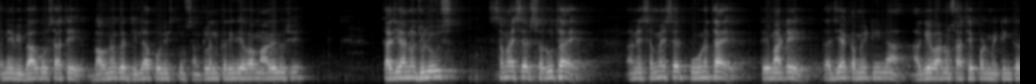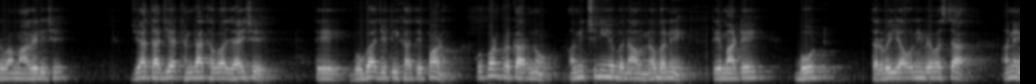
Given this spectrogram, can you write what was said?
અને વિભાગો સાથે ભાવનગર જિલ્લા પોલીસનું સંકલન કરી દેવામાં આવેલું છે. તાજિયાનું જુલુસ સમયસર શરૂ થાય અને સમયસર પૂર્ણ થાય તે માટે તાજિયા કમિટીના આગેવાનો સાથે પણ મિટિંગ કરવામાં આવેલી છે. જ્યાં તાજિયા ઠંડા થવા જાય છે, તે ગોગા જેટી ખાતે પણ કોઈપણ પ્રકારનો અનિચ્છનીય બનાવ ન બને તે માટે બોટ, તરવૈયાઓની વ્યવસ્થા અને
